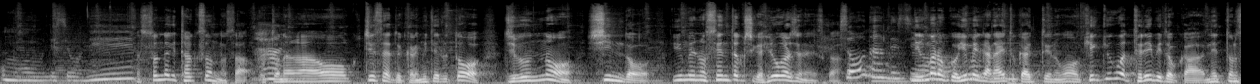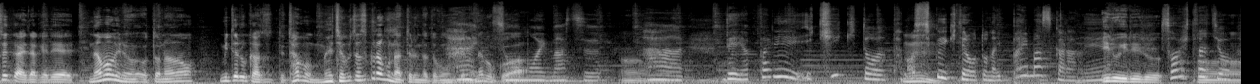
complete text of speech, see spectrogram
思うんですよね。そんだけたくさんのさ大人を小さい時から見てると、自分の進路夢の選択肢が広がるじゃないですか。そうなんですよ。今の子夢がないとかっていうのも結局はテレビとかネットの世界だけで生身の大人の見てる数って多分めちゃくちゃ少なくなってるんだと思うけどね、はい、僕は。思います、うん、はいでやっぱり生き生きと楽しく生きてる大人いっぱいいますからね、うん、いるいるいる。そういう人たちを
